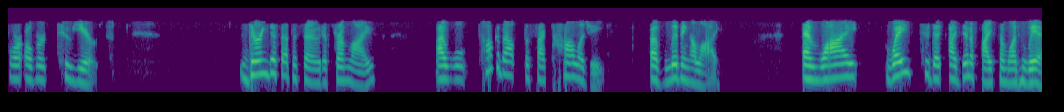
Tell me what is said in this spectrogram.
for over two years? During this episode of Strong Life, I will talk about the psychology of living a lie and why ways to de- identify someone who is.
